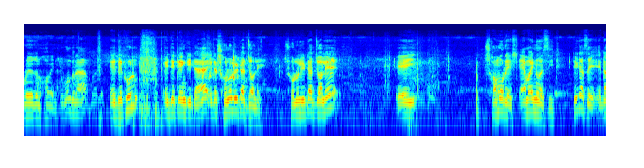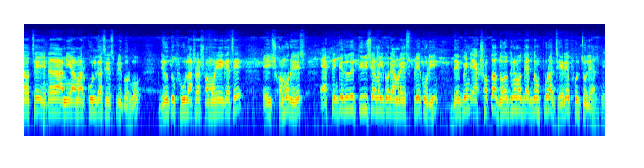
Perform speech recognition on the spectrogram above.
প্রয়োজন হবে না। তো বন্ধুরা, এই দেখুন, এই যে ট্যাঙ্কিটা, এটা ষোলো লিটার জলে। ষোলো লিটার জলে এই সমরেশ অ্যামাইনো অ্যাসিড, ঠিক আছে? এটা হচ্ছে, এটা আমি আমার কুল গাছে স্প্রে করব। যেহেতু ফুল আসার সময় হয়ে গেছে, এই সমরেশ এক ট্যাঙ্কে যদি তিরিশ এম করে আমরা স্প্রে করি, দেখবেন এক সপ্তাহ, দশ দিনের মধ্যে একদম পুরো ঝেড়ে ফুল চলে আসবে,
